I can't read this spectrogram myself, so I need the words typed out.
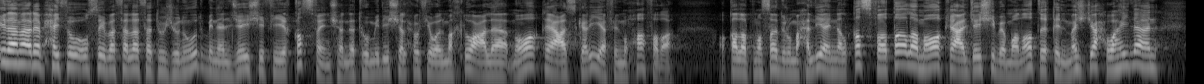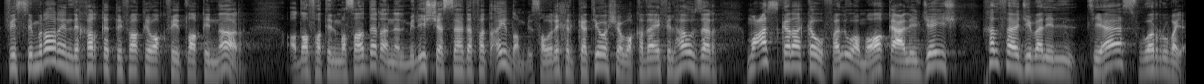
إلى مأرب حيث أصيب ثلاثة جنود من الجيش في قصف شنته ميليشيا الحوثي والمخلوع على مواقع عسكرية في المحافظة. وقالت مصادر محلية إن القصف طال مواقع الجيش بمناطق المججح وهيلان في استمرار لخرق اتفاق وقف إطلاق النار. أضافت المصادر أن الميليشيا استهدفت أيضا بصواريخ الكاتيوشا وقذائف الهاوزر معسكر كوفل ومواقع للجيش خلف جبال التياس والربيع.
